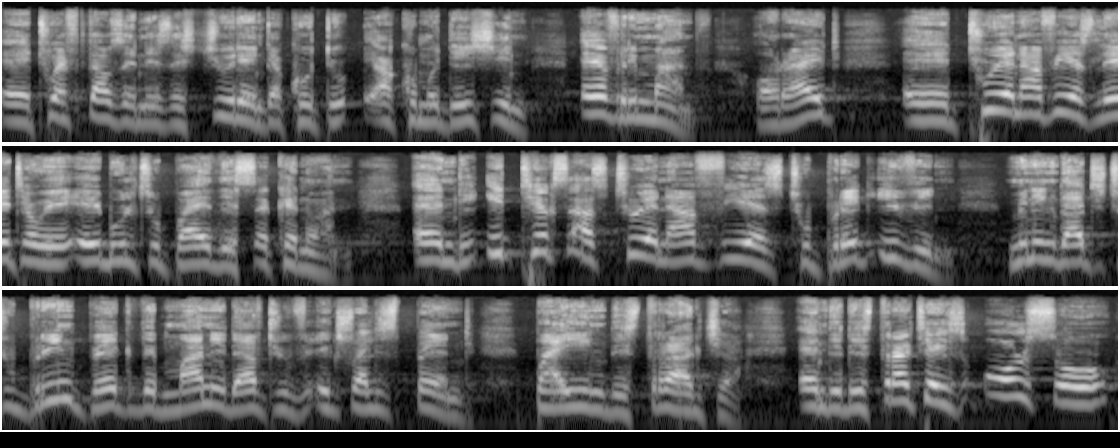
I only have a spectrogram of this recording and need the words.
uh, 12,000 as a student accommodation every month. All right. Uh, two and a half years later, we were able to buy the second one. And it takes us two and a half years to break even, meaning that to bring back the money that we've actually spent buying the structure. And the structure is also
